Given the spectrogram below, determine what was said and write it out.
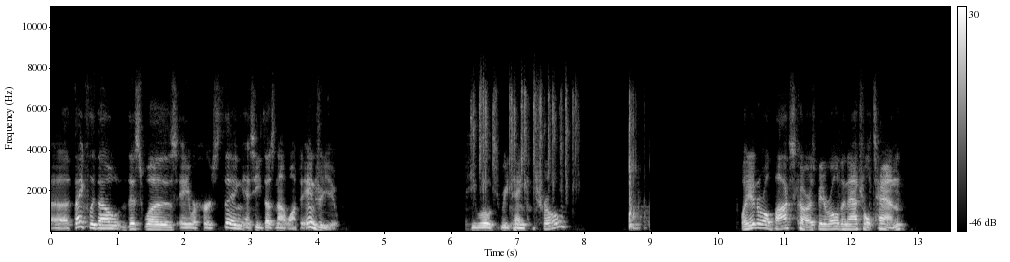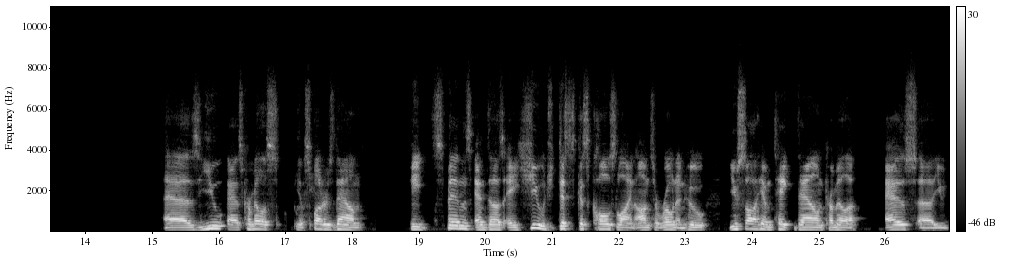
Uh, thankfully, though, this was a rehearsed thing as he does not want to injure you. He will retain control. Well, he didn't roll boxcars, but he rolled a natural 10. As you, as Carmilla you know, sputters down, he spins and does a huge discus clothesline onto Ronan, who you saw him take down Carmilla. As uh, you,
